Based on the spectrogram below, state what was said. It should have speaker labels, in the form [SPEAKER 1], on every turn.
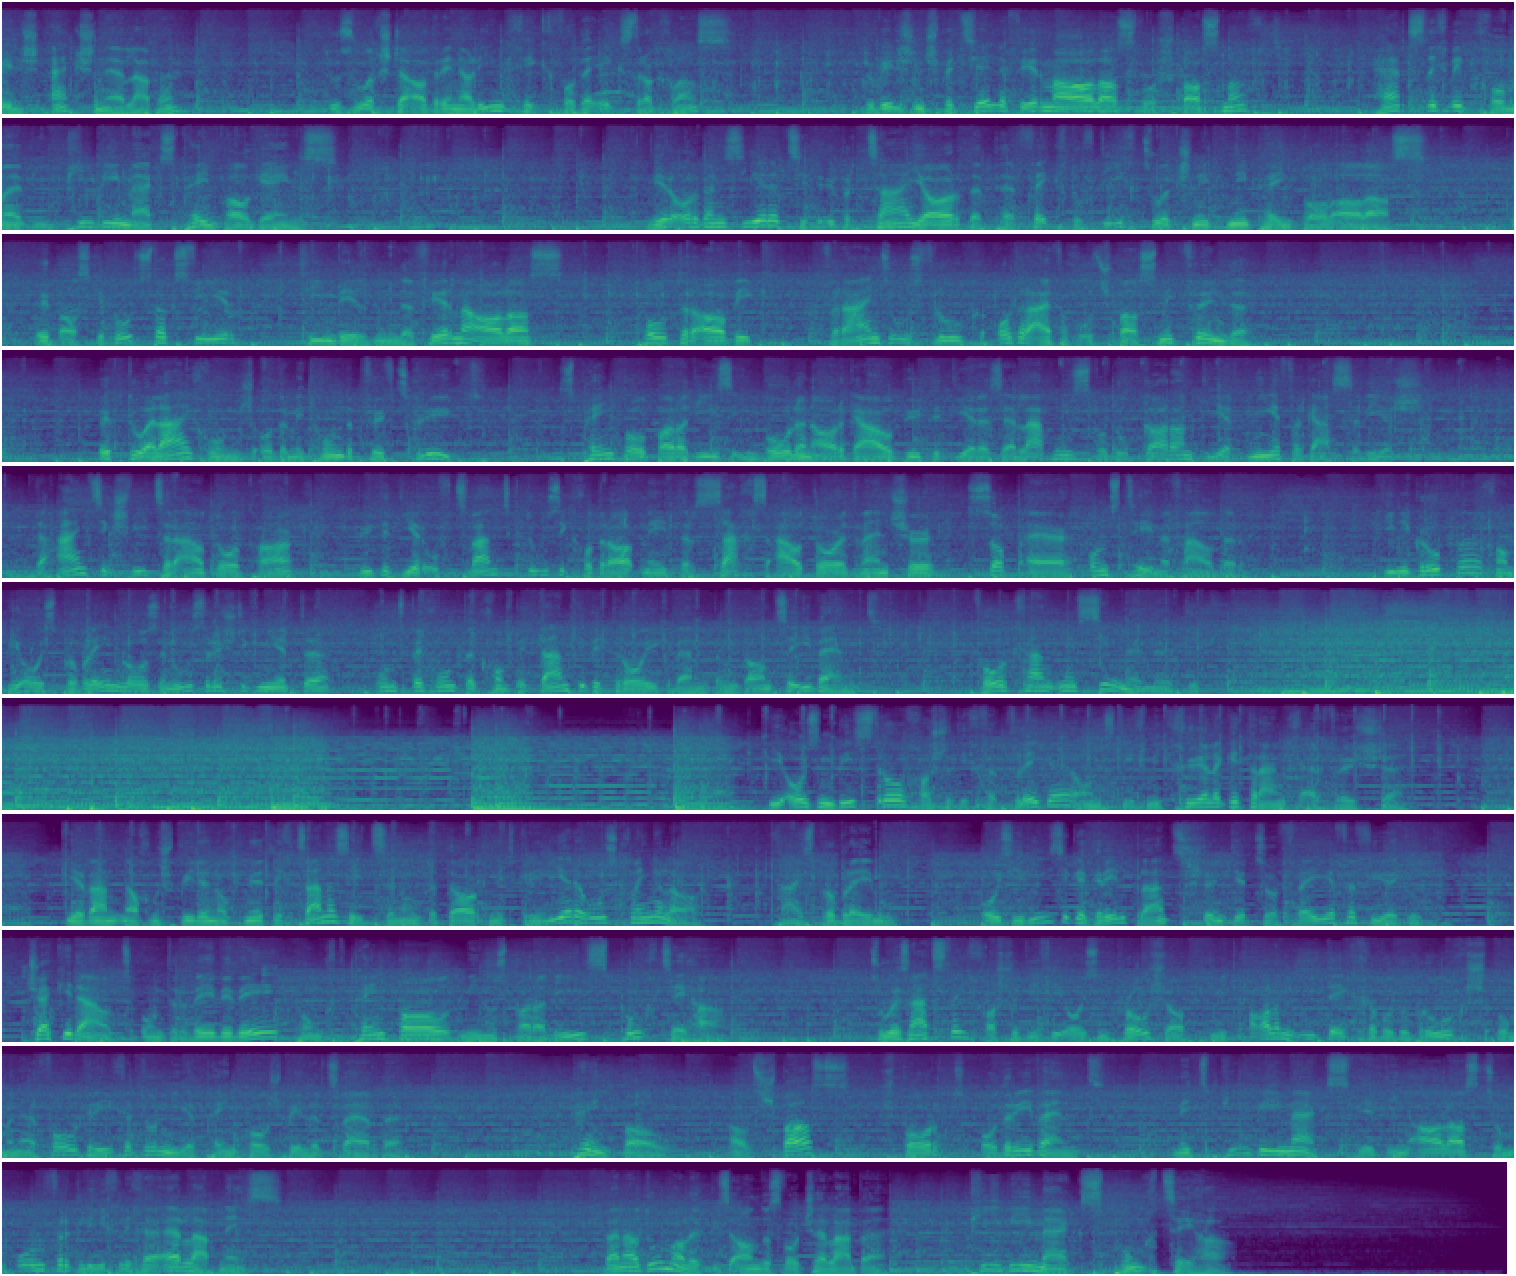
[SPEAKER 1] Action erleben? Du suchst den Adrenalinkick der Extraklasse? Du willst einen speziellen Firmenanlass, der Spaß macht? Herzlich willkommen bei PB Max Paintball Games. Wir organisieren seit über 10 Jahren den perfekt auf dich zugeschnittenen Paintball-Anlass. Ob als Geburtstagsfeier, teambildender Firmenanlass, Polterabend, Vereinsausflug oder einfach aus Spass mit Freunden. Ob du allein kommst oder mit 150 Leuten, das Paintball-Paradies in Wohlen-Aargau bietet dir ein Erlebnis, das du garantiert nie vergessen wirst. Der einzige Schweizer Outdoor-Park bietet dir auf 20.000 Quadratmeter sechs Outdoor-Adventure, Sub-Air und Themenfelder. Deine Gruppe kann bei uns problemlos eine Ausrüstung mieten und bekommt eine kompetente Betreuung während dem ganzen Event. Vorkenntnisse sind nicht nötig. In unserem Bistro kannst du dich verpflegen und dich mit kühlen Getränken erfrischen. Ihr wollt nach dem Spielen noch gemütlich zusammensitzen und den Tag mit Grillieren ausklingen lassen? Kein Problem. Unsere riesigen Grillplätze stehen dir zur freien Verfügung. Check it out unter www.paintball-paradies.ch. Zusätzlich kannst du dich in unserem Pro-Shop mit allem eindecken, was du brauchst, um ein erfolgreicher Turnier-Paintball-Spieler zu werden. Paintball. Als Spaß, Sport oder Event. Mit PB Max wird dein Anlass zum unvergleichlichen Erlebnis. Wenn auch du mal etwas anderes erleben willst, pbmax.ch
